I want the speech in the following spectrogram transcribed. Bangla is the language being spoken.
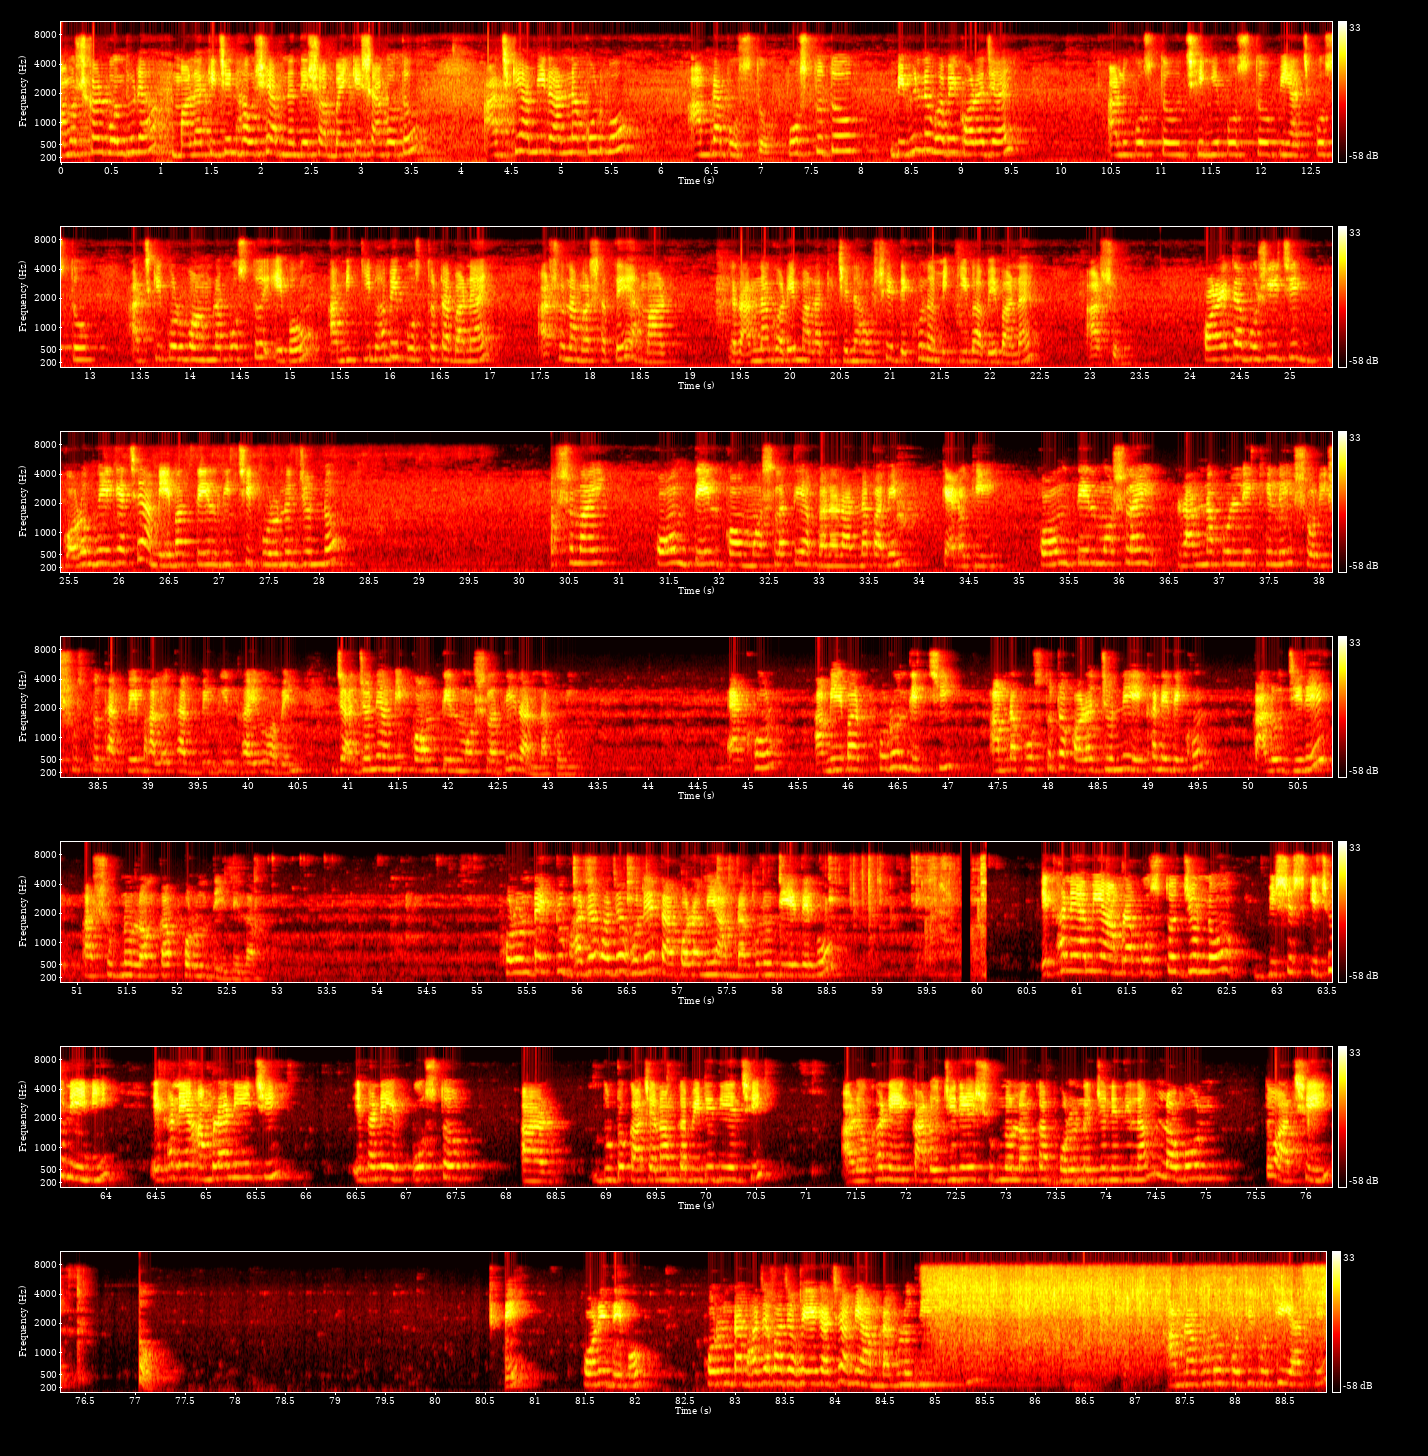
নমস্কার বন্ধুরা, মালা কিচেন হাউসে আপনাদের সবাইকে স্বাগত। আজকে আমি রান্না করব আমরা পোস্ত। পোস্ত তো বিভিন্নভাবে করা যায়। আলু পোস্ত, ঝিঙে পোস্ত, পেঁয়াজ পোস্ত। আজকে করব আমরা পোস্ত এবং আমি কীভাবে পোস্তটা বানাই। আসুন আমার সাথে আমার রান্নাঘরে মালা কিচেন হাউসে দেখুন আমি কীভাবে বানাই। আসুন। কড়াইটা বসিয়েছি, গরম হয়ে গেছে। আমি এবার তেল দিচ্ছি ফোড়নের জন্য। সবসময় কম তেল, কম মশলাতে আপনারা রান্না পাবেন। কেন কি কম তেল মশলায় রান্না করলে খেলে শরীর সুস্থ থাকবে, ভালো থাকবে, দীর্ঘায়ু হবেন। যার জন্য আমি কম তেল মশলাতেই রান্না করি। এখন আমি এবার ফোড়ন দিচ্ছি। আমরা পোস্তটা করার জন্য এখানে দেখুন কালো জিরে আর শুকনো লঙ্কা ফোড়ন দিয়ে দিলাম। ফোড়নটা একটু ভাজা ভাজা হলে তারপর আমি আমড়াগুলো দিয়ে দেবো। এখানে আমি আমরা পোস্তর জন্য বিশেষ কিছু নিইনি। এখানে আমরা নিয়েছি, এখানে পোস্ত আর দুটো কাঁচা লঙ্কা বেটে দিয়েছি। আর ওখানে কালো জিরে, শুকনো লঙ্কা ফোড়নের জন্য দিলাম। লবণ তো আছেই। তো পরে দেব। ফোড়নটা ভাজা ভাজা হয়ে গেছে, আমি আমড়াগুলো দিয়ে আমড়াগুলো কচি কচি আছে।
